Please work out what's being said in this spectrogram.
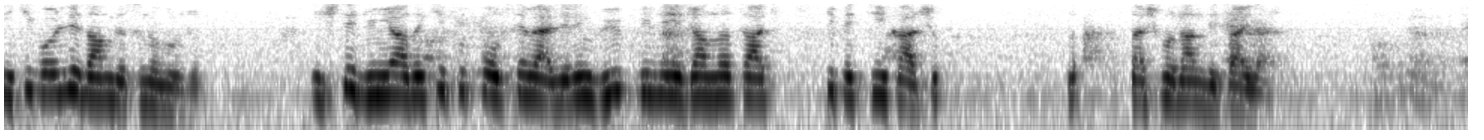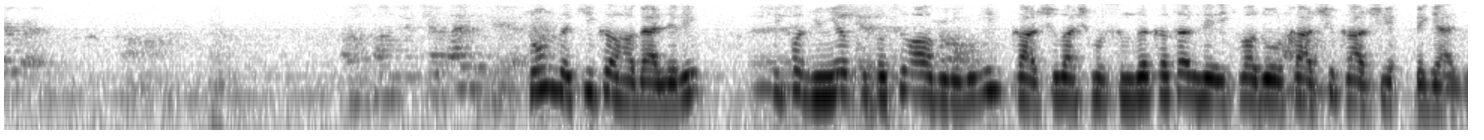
iki golle damgasını vurdu. İşte dünyadaki futbol severlerin büyük bir heyecanla takip ettiği karşılaşmadan detaylar. Son dakika haberleri, FIFA Dünya Kupası A grubu ilk karşılaşmasında Katar ile Ekvador karşı karşıya geldi.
